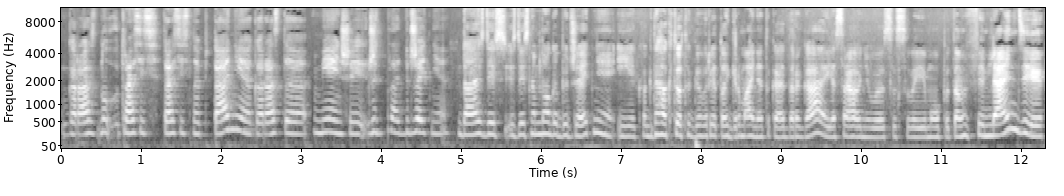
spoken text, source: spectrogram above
гораздо, ну, тратить, тратить на питание гораздо меньше, жить бюджетнее. Да, здесь, здесь намного бюджетнее, и когда кто-то говорит, о, Германия такая дорогая, я сравниваю со своим опытом в Финляндии,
